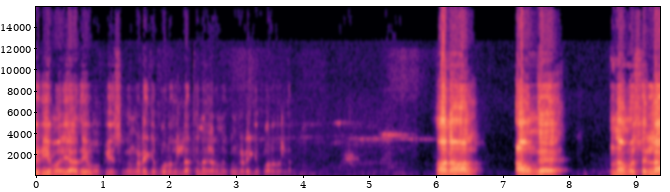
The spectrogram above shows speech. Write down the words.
பெரிய மரியாதை ஓபிஎஸ்க்கும் கிடைக்க போறதில்லை தினகரனுக்கும் கிடைக்க போறதில்லை. ஆனால் அவங்க நம்ம செல்லா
